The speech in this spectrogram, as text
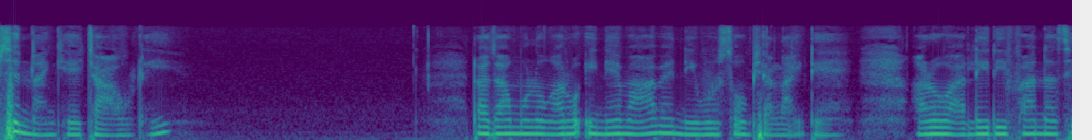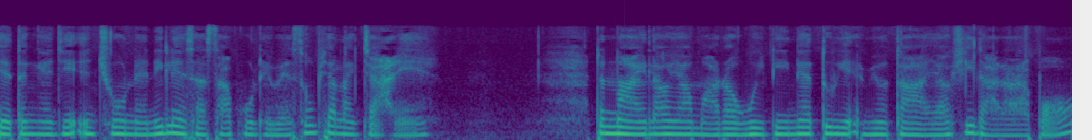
ဖြစ်နိုင်ခဲ့ကြဘူးလေဒါကြောင့်မလို့ငါတို့အိမ်ထဲမှာပဲနေဖို့ဆုံးဖြတ်လိုက်တယ်ငါတို့က Lady Furnace ရဲ့တငယ်ချင်းအချိုးနဲ့နိလေဆာစားဖို့လည်းပဲဆုံးဖြတ်လိုက်ကြတယ်တနင်္လာလောက်ရောက်မှာတော့ဝီတီနဲ့သူ့ရဲ့အမျိုးသားရောက်ရှိလာတာပေါ့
